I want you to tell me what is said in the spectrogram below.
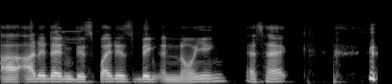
Uh, other than the spiders being annoying as heck.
